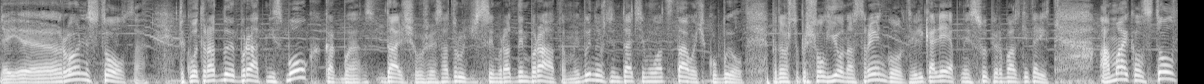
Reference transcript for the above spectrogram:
Роэн Столта. Так вот, родной брат не смог как бы дальше уже сотрудничать с своим родным братом и вынужден дать ему отставочку был, потому что пришел Йонас Рейнголд, великолепный супер-бас-гитарист. А Майкл Столт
